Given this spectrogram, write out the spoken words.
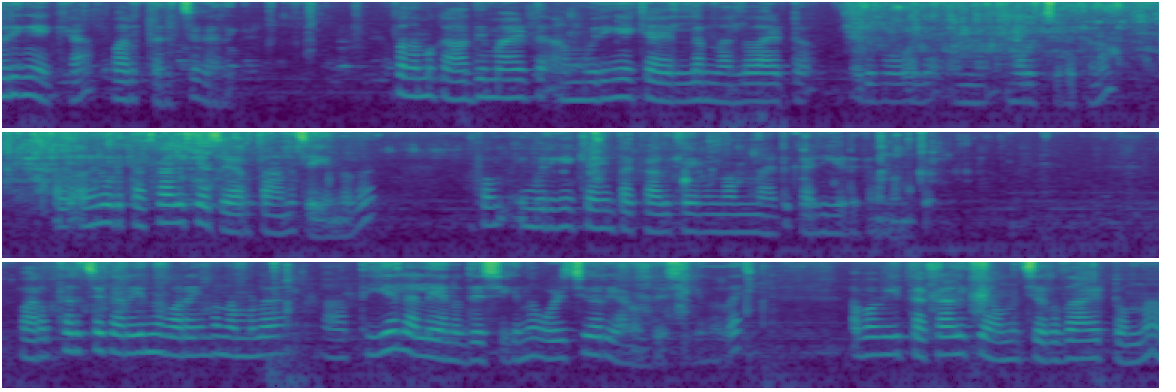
മുരിങ്ങയ്ക്ക വറുത്തരച്ച കറി. അപ്പോൾ നമുക്ക് ആദ്യമായിട്ട് ആ മുരിങ്ങയ്ക്ക എല്ലാം നല്ലതായിട്ട് ഒരുപോലെ ഒന്ന് മുറിച്ചെടുക്കണം. അത് അതിനോട് തക്കാളിക്ക ചേർത്താണ് ചെയ്യുന്നത്. അപ്പം ഈ മുരിങ്ങയ്ക്കായും തക്കാളിക്കായും നന്നായിട്ട് കഴുകിയെടുക്കണം നമുക്ക്. വറുത്തരച്ച കറി എന്ന് പറയുമ്പോൾ നമ്മൾ തീയലല്ല ഞാൻ ഉദ്ദേശിക്കുന്നത്? ഒഴിച്ചു കറിയാണ് ഉദ്ദേശിക്കുന്നത്. അപ്പം ഈ തക്കാളിക്ക ഒന്ന് ചെറുതായിട്ടൊന്ന്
